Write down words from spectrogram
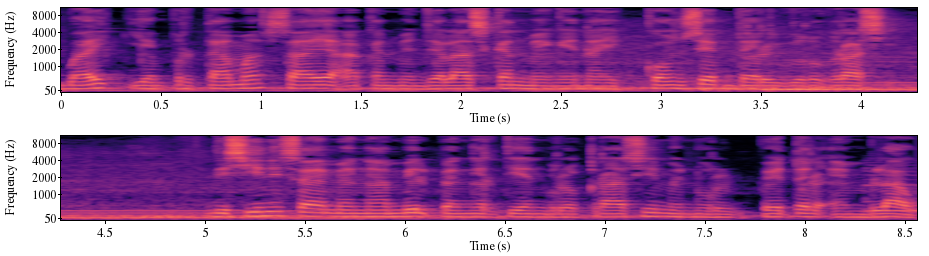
Baik, yang pertama saya akan menjelaskan mengenai konsep dari birokrasi. Di sini saya mengambil pengertian birokrasi menurut Peter M. Blau,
